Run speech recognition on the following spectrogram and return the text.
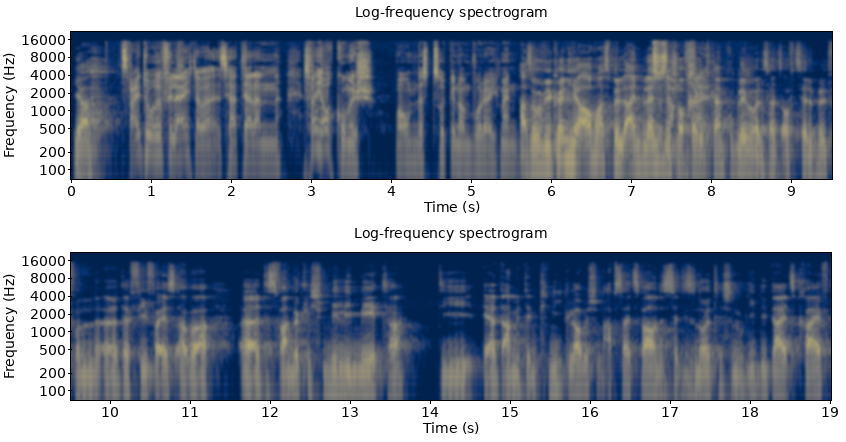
ja. Zwei Tore vielleicht, aber es hat ja dann, das fand ich auch komisch warum das zurückgenommen wurde. Ich meine. Also wir können hier auch mal das Bild einblenden. Ich hoffe, da gibt es kein Problem, weil es halt das offizielle Bild von äh, der FIFA ist, aber äh, das waren wirklich Millimeter, die er da mit dem Knie, glaube ich, im Abseits war. Und das ist ja diese neue Technologie, die da jetzt greift,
